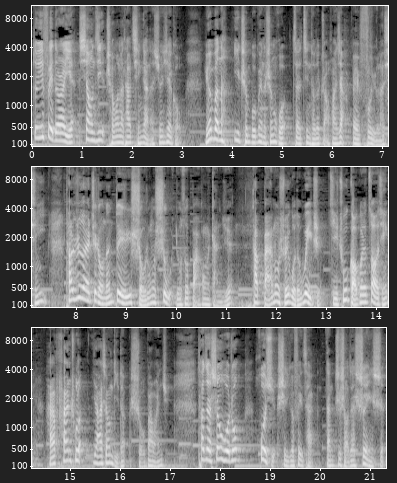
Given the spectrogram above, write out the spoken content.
对于费德而言，相机成为了他情感的宣泄口。原本呢一成不变的生活，在镜头的转换下被赋予了新意。他热爱这种能对于手中的事物有所把控的感觉。他摆弄水果的位置，挤出搞怪的造型。还翻出了压箱底的手办玩具。他在生活中或许是一个废材，但至少在摄影室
